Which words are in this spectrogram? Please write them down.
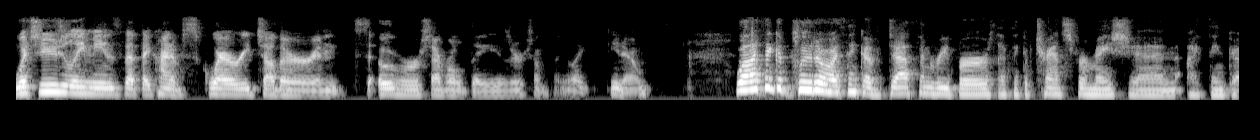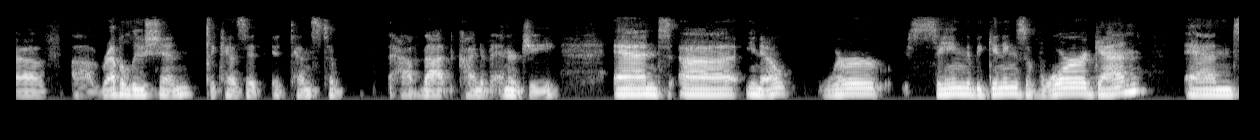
which usually means that they kind of square each other and over several days or something like you know Well, I think of Pluto, I think of death and rebirth. I think of transformation. I think of uh, revolution because it, it tends to have that kind of energy. And, uh, you know, we're seeing the beginnings of war again. And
